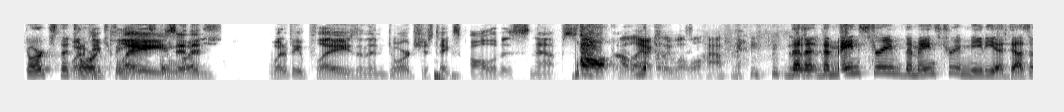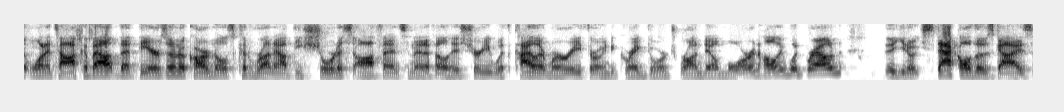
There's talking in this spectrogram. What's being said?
Dortch, the torch plays and then what if he plays and then Dortch just takes all of his snaps? Well, probably actually what will happen. the the mainstream the mainstream media doesn't want to talk about that the Arizona Cardinals could run out the shortest offense in NFL history with Kyler Murray throwing to Greg Dortch, Rondale Moore, and Hollywood Brown. You know, stack all those guys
